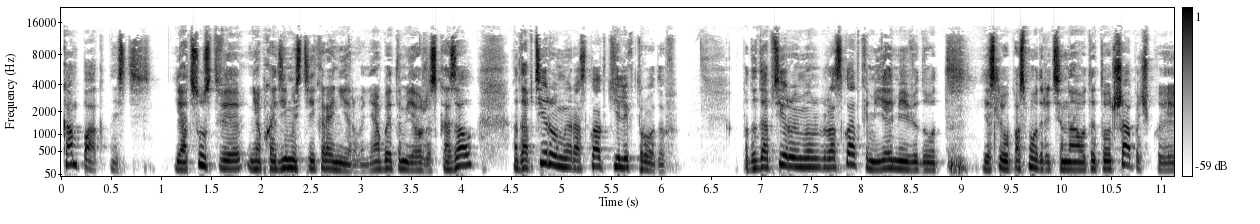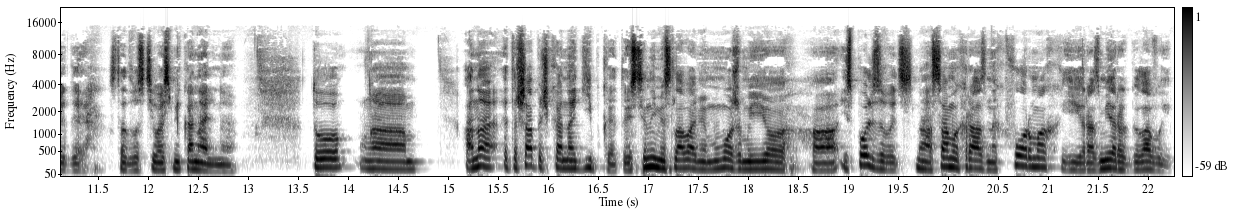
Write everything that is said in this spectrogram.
компактность и отсутствие необходимости экранирования. Об этом я уже сказал. Адаптируемые раскладки электродов. Под адаптируемыми раскладками я имею в виду, вот, если вы посмотрите на вот эту вот шапочку ЭЭГ 128-канальную, то э, она, эта шапочка, она гибкая. То есть, иными словами, мы можем ее э, использовать на самых разных формах и размерах головы.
